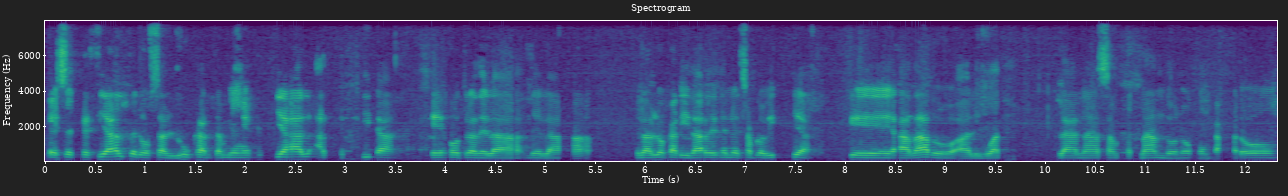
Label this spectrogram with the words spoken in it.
es especial, pero Sanlúcar también es especial, Algeciras es otra de, la, de, la, de las localidades de nuestra provincia que ha dado, al igual que Plana, San Fernando, ¿no? con Cajarón,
